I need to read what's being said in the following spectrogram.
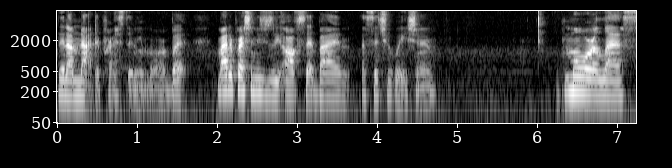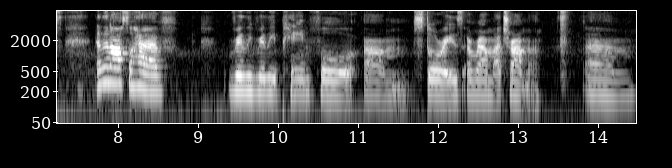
then I'm not depressed anymore. But my depression is usually offset by a situation, more or less, and then I also have really really painful um, stories around my trauma. Um,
